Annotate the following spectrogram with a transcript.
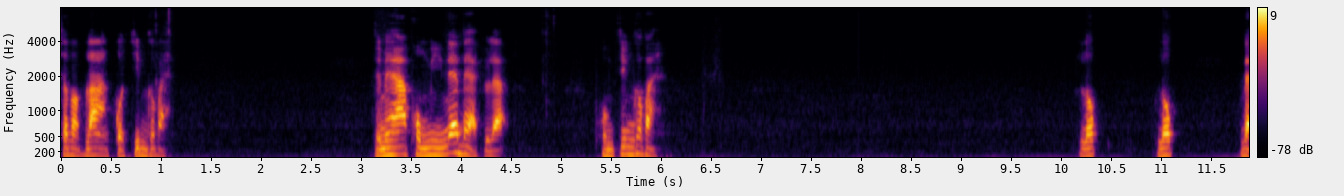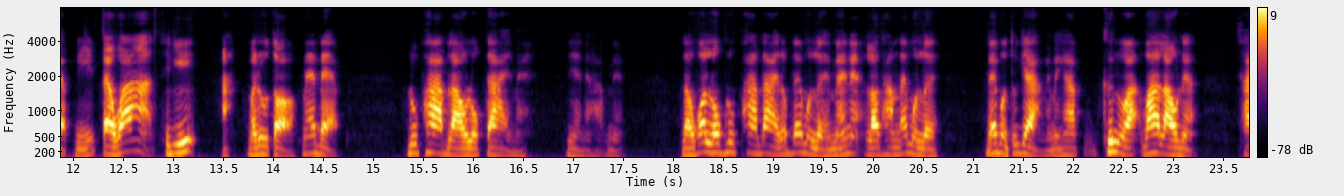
ฉบับล่างกดจิ้มเข้าไป เห็นไหมฮะผมมีแม่แบบอยู่แล้ว ผมจิ้มเข้าไป ลบ ลบ แบบนี้ แต่ว่าทีนี้อะมาดูต่อแม่แบบรูปภาพเราลบได้ไหมเนี่ยนะครับเนี่ยเราก็ลบรูปภาพได้ลบได้หมดเลยเห็นไหมเนี่ยเราทำได้หมดเลย ได้หมดทุกอย่างเห็นไหมครับ ขึ้นว่าว่าเราเนี่ยใช้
